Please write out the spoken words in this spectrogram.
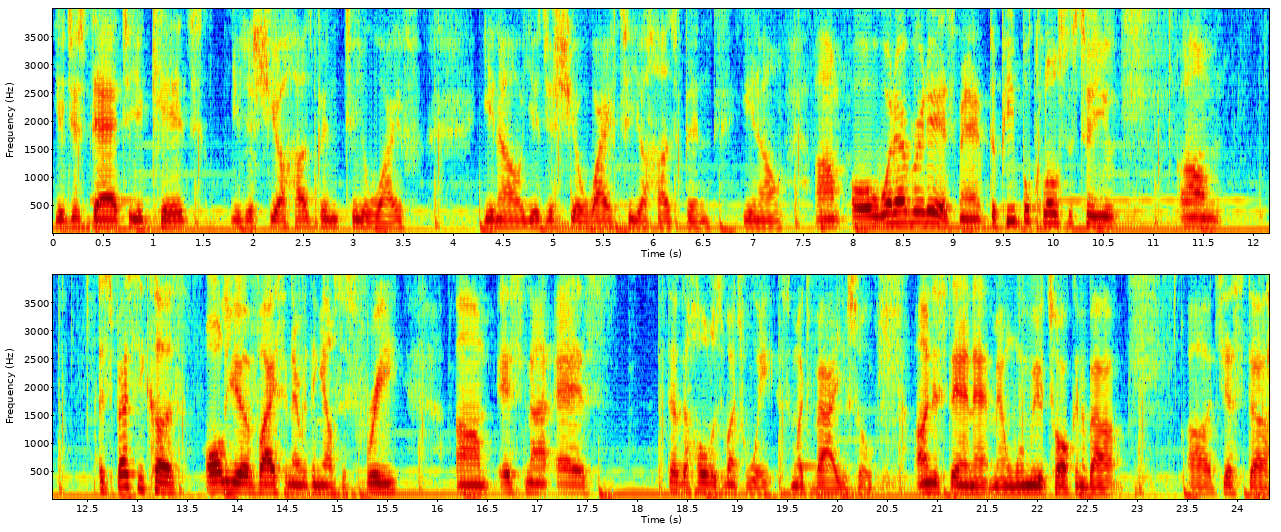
you're just dad to your kids, you're just your husband to your wife, you know, you're just your wife to your husband, you know, um, or whatever it is, man. The people closest to you, um, especially because all your advice and everything else is free, um, it's not as doesn't hold as much weight, as much value. So understand that, man. When we were talking about uh, just uh,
